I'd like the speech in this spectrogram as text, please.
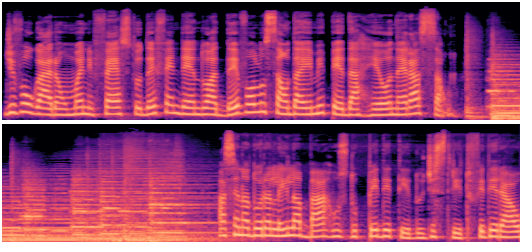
divulgaram um manifesto defendendo a devolução da MP da reoneração. A senadora Leila Barros, do PDT do Distrito Federal,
